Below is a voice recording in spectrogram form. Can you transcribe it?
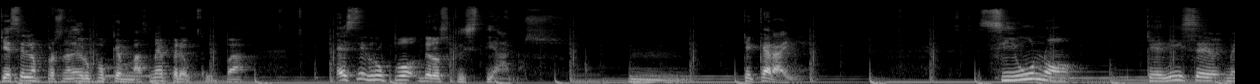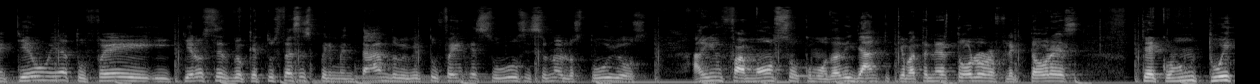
que es el personal del grupo que más me preocupa, es el grupo de los cristianos. Mm, ¿Qué caray? Si uno que dice, me quiero unir a tu fe y, quiero ser lo que tú estás experimentando, vivir tu fe en Jesús y ser uno de los tuyos, alguien famoso como Daddy Yankee que va a tener todos los reflectores, que con un tweet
